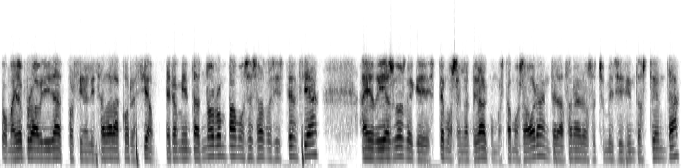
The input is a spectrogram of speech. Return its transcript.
con mayor probabilidad por finalizada la corrección. Pero mientras no rompamos esa resistencia, hay riesgos de que estemos en lateral como estamos ahora, entre la zona de los 8.630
